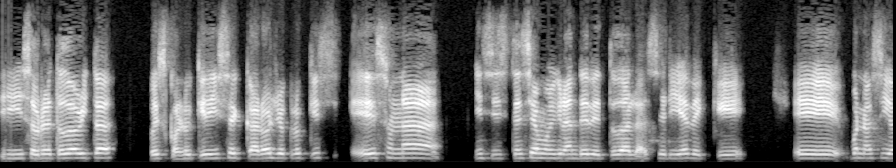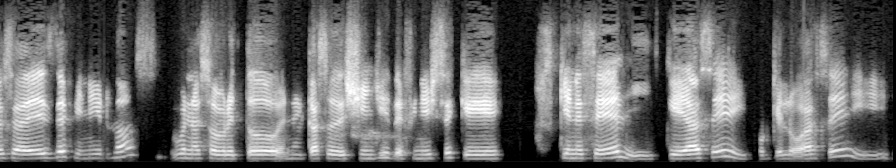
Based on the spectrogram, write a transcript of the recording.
y sobre todo ahorita, pues con lo que dice Caro, yo creo que es, es una insistencia muy grande de toda la serie de que, eh, bueno, sí, o sea, es definirnos, bueno, sobre todo en el caso de Shinji, definirse que, pues, quién es él y qué hace y por qué lo hace y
